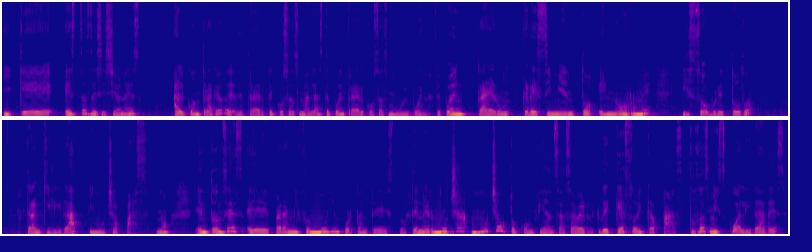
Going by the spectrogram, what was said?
y que estas decisiones al contrario de, traerte cosas malas, te pueden traer cosas muy buenas. Te pueden traer un crecimiento enorme y sobre todo tranquilidad y mucha paz, ¿no? Entonces, eh, para mí fue muy importante esto, tener mucha, mucha autoconfianza, saber de qué soy capaz, todas mis cualidades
